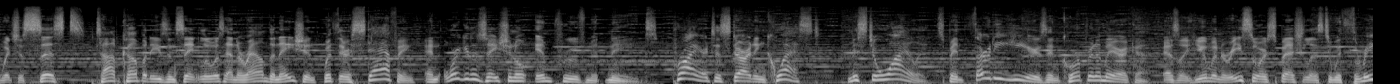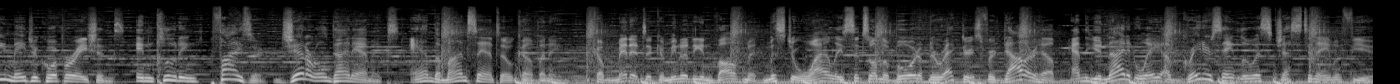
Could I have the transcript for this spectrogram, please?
which assists top companies in St. Louis and around the nation with their staffing and organizational improvement needs. Prior to starting Quest, Mr. Wiley spent 30 years in corporate America as a human resource specialist with three major corporations, including Pfizer, General Dynamics, and the Monsanto Company. Committed to community involvement, Mr. Wiley sits on the board of directors for Dollar Help and the United Way of Greater St. Louis, just to name a few.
